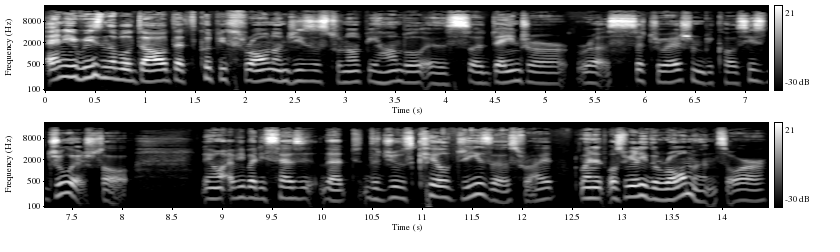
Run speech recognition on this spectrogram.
any reasonable doubt that could be thrown on Jesus to not be humble is a dangerous situation because he's Jewish. So, you know, everybody says that the Jews killed Jesus, right? When it was really the Romans or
